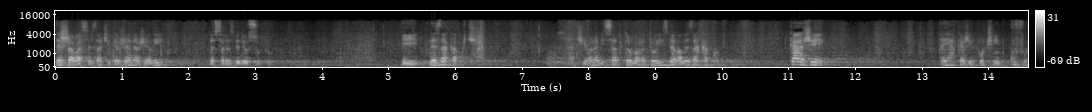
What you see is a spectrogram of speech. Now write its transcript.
Dešava se, znači, da žena želi da se razvede u suprugu. I ne zna kako će. Znači, ona bi sad to, ona to izvela, ne zna kako. Kaže, da ja, kaže, počinim kufur,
